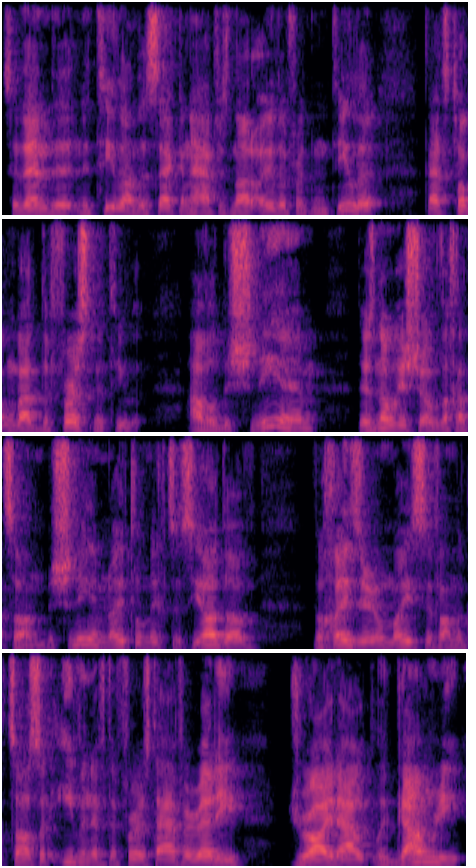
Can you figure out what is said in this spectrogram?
so then the netila on the second half is not oiler for the netila, that's talking about the first netila. Aval b'shniyim, there's no issue of the chatzon. B'shniyim noitul miktzis yadov, V'chayzer u'moisif al mektasan, even if the first half already dried out legamri,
